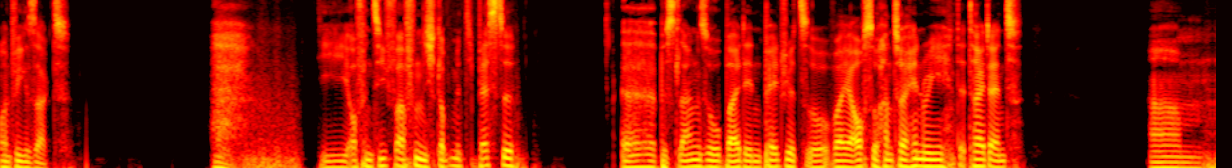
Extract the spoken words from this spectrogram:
Und wie gesagt, die Offensivwaffen, ich glaube, mit die beste äh, bislang so bei den Patriots so war ja auch so Hunter Henry, der Tight End. Ähm,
